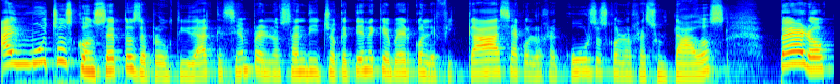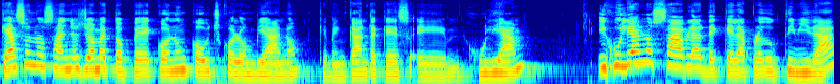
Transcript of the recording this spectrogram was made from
Hay muchos conceptos de productividad que siempre nos han dicho que tiene que ver con la eficacia, con los recursos, con los resultados, pero que hace unos años yo me topé con un coach colombiano que me encanta, que es eh, Julián, y Julián nos habla de que la productividad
